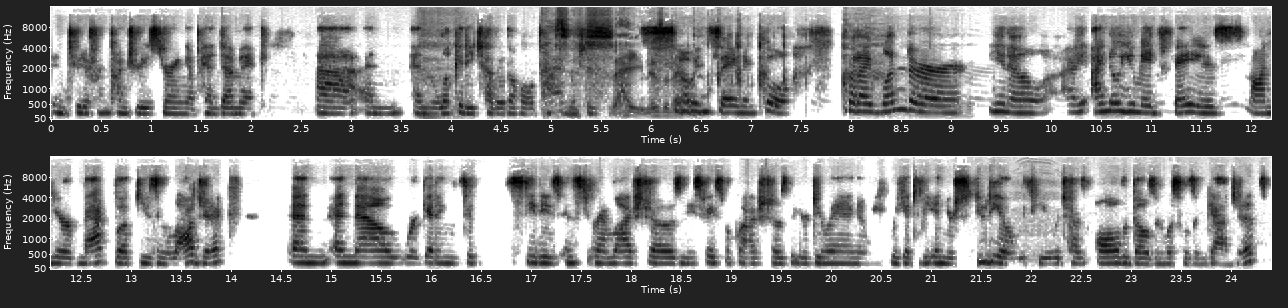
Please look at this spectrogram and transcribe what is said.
in two different countries during a pandemic uh, and and look at each other the whole time, it's which insane, is so it? insane and cool. But I wonder, you know, I, I know you made phase on your MacBook using Logic, and and now we're getting to see these Instagram live shows and these Facebook live shows that you're doing, and we, we get to be in your studio with you, which has all the bells and whistles and gadgets.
